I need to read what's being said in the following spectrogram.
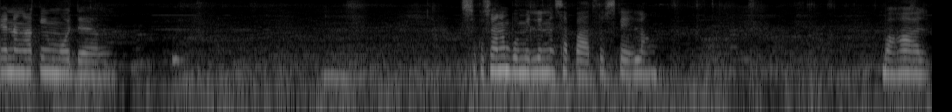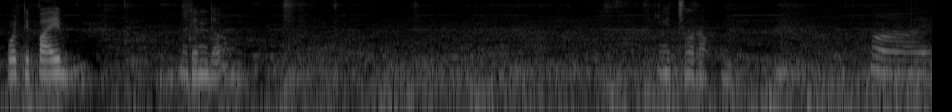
Yan ang aking model. Hmm. Gusto ko sanang bumili ng sapatos. Kaya lang. Mahal. 45. Ang ganda. oh. Ang itsura ko. Hi.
